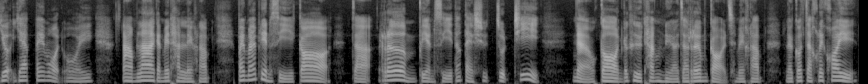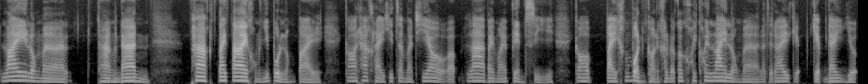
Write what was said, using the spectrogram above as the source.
เยอะแยะไปหมดโอ้ยตามล่ากันไม่ทันเลยครับ ใบไม้เปลี่ยนสีก็จะเริ่มเปลี่ยนสีตั้งแต่จุดที่ หนาวก่อนก็คือทางเหนือจะเริ่มก่อนใช่ไหมครับ แล้วก็จะค่อยๆ ไล่ลงมาทางด้านภาคใต้ๆของญี่ปุ่นลงไป ก็ถ้าใครคิดจะมาเที่ยวแบบล่าใบไม้เปลี่ยนสี ก็ไปข้างบนก่อนครับ แล้วก็ค่อยๆ ไล่ลงมา แล้วจะได้เก็บเก็บได้เยอะ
